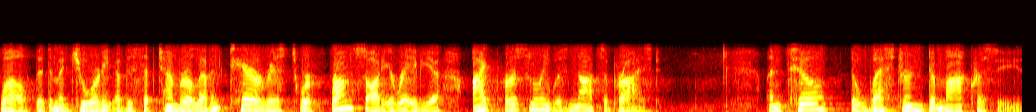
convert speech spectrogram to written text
12th that the majority of the September 11th terrorists were from Saudi Arabia, I personally was not surprised. Until the Western democracies,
